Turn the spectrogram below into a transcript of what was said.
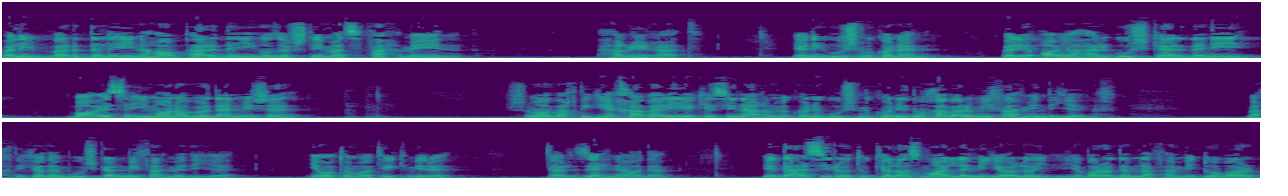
ولی بر دل اینها پرده ای گذاشتیم از فهم این حقیقت. یعنی گوش می‌کنن. ولی آیا هر گوش کردنی باعث ایمان آوردن میشه؟ شما وقتی که خبری یه کسی نقل می‌کنه گوش می‌کنید اون خبر رو می‌فهمین دیگه. وقتی که آدم گوش کرد می‌فهمه دیگه. این اتوماتیک میره در ذهن آدم. یه درسی رو تو کلاس معلم میگه. حالا یه بار آدم نفهمید دو بار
